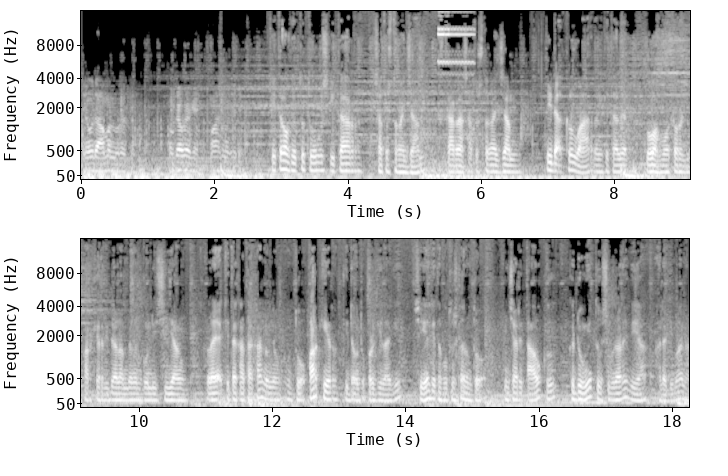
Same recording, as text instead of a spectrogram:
ya udah aman berarti oke oke oke. Kita waktu itu tunggu sekitar satu setengah jam. Karena satu setengah jam tidak keluar dan kita lihat bahwa motor diparkir di dalam dengan kondisi yang layak kita katakan untuk parkir tidak untuk pergi lagi. Sehingga kita putuskan untuk mencari tahu ke gedung itu sebenarnya dia ada di mana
